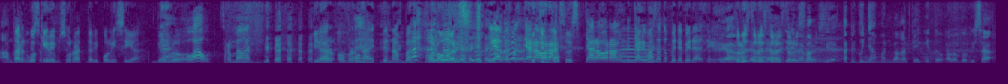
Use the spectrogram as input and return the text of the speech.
Ntar gue kirim surat dari polisi ya, biar lo, Wow, serem banget. biar overnight dia nambah followers. Iya, memang cara Bikin orang kasus. cara orang mencari masa tuh beda-beda sih. Iya, Terus, terus, beda-beda. terus, Jadi terus, memang, terus. ya, tapi gue nyaman banget kayak gitu. Kalau gue bisa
